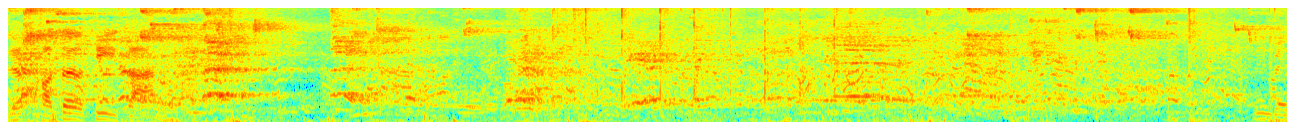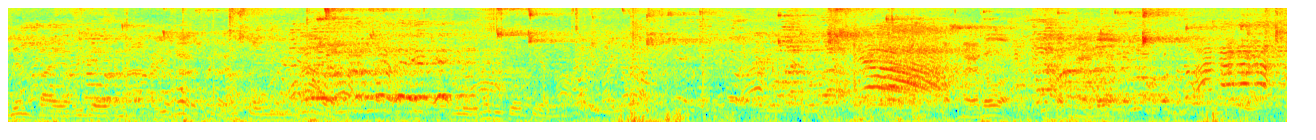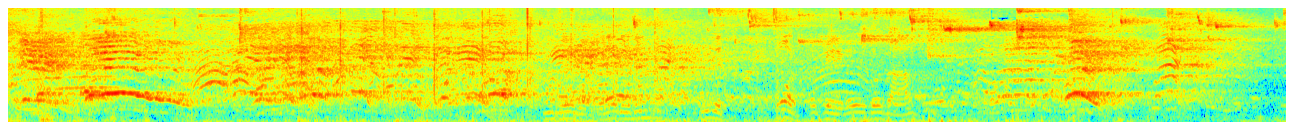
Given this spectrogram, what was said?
เลือกเคาน์เตอร์ที่สามเล่นไปเล่นไปอะวินโดว์ชนะแล้วทรงมันได้เลยไม่มีตัวเปลี่ยน กลับมาแล้วอะกลับมาแล้วอะ ไม่ไหวแล้วเดี๋ยวนี้นี่โคตรโอเคก็โดนสาม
